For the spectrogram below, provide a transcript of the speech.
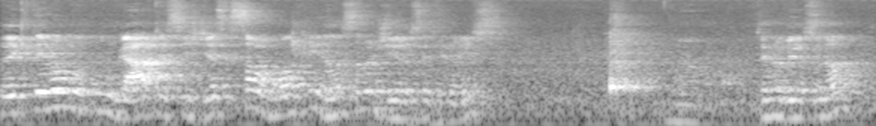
Ele teve um, um, gato esses dias que salvou uma criança no gelo, vocês viram isso? Não. Vocês não viram isso não?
